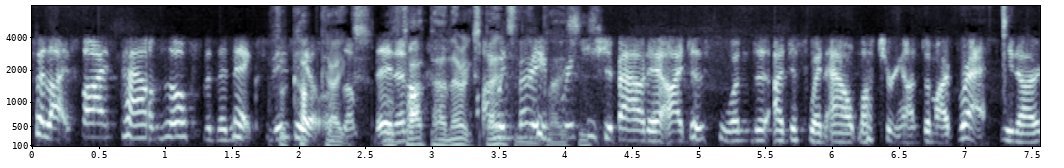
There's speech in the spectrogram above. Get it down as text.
for like five pounds off for the next For visit or cupcakes. something. Well, five pound, they're expensive. I was very. British about it. I just wondered. I just went out muttering under my breath, you know.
